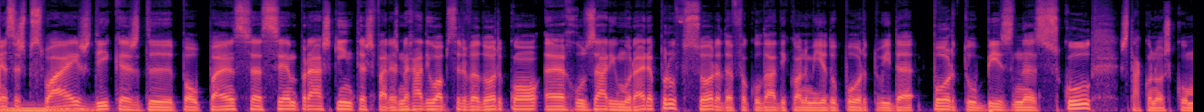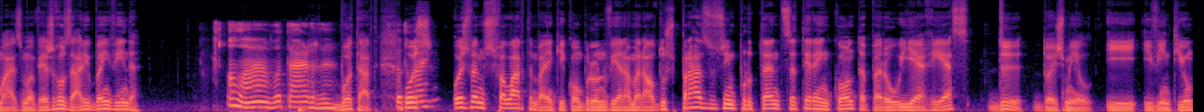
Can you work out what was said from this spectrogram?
Finanças pessoais, dicas de poupança, sempre às quintas-feiras na Rádio Observador com a Rosário Moreira, professora da Faculdade de Economia do Porto e da Porto Business School. Está connosco mais uma vez. Rosário, bem-vinda. Olá, boa tarde. Boa tarde. Hoje, hoje, vamos falar também aqui com Bruno Vieira Amaral dos prazos importantes a ter em conta para o IRS de 2021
